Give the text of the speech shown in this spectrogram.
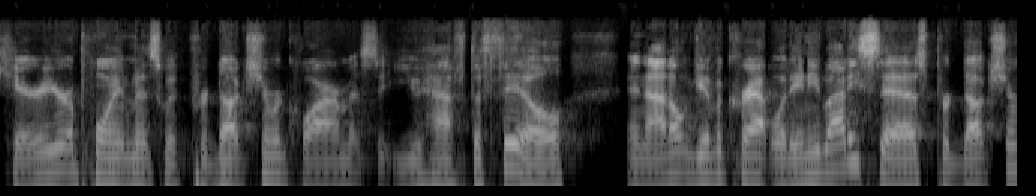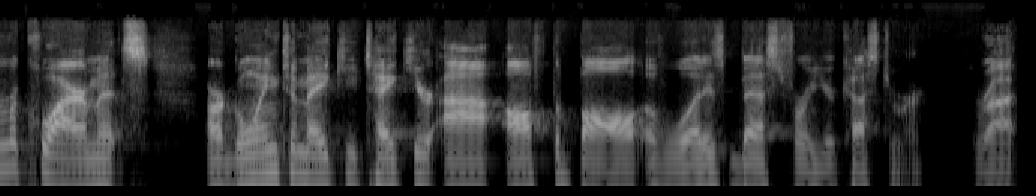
carrier appointments with production requirements that you have to fill. And I don't give a crap what anybody says. Production requirements are going to make you take your eye off the ball of what is best for your customer. Right.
